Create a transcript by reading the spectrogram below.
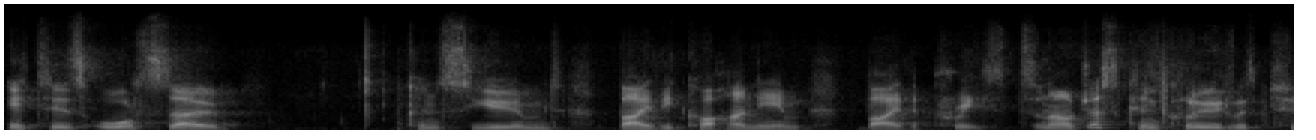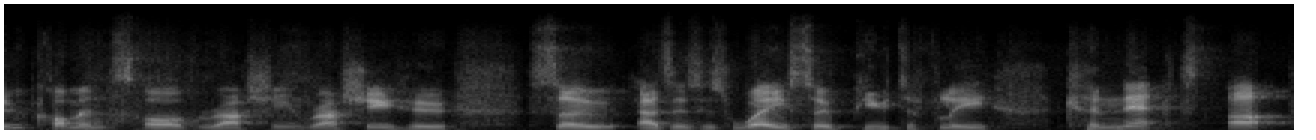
it is also consumed by the Kohanim, by the priests. And I'll just conclude with two comments of Rashi. Rashi, who, so as is his way, so beautifully connects up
